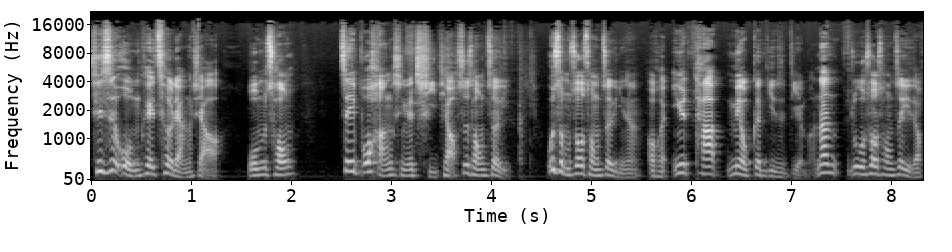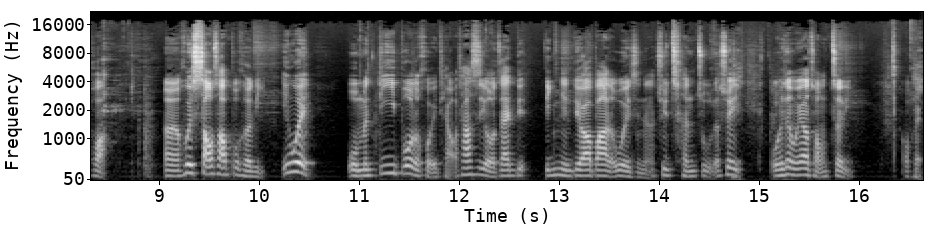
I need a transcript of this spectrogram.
其实我们可以测量一下哦，我们从这一波行情的起跳是从这里，为什么说从这里呢？OK，因为它没有更低的点嘛。那如果说从这里的话，呃，会稍稍不合理，因为我们第一波的回调它是有在零点六幺八的位置呢去撑住的，所以我认为要从这里，OK，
